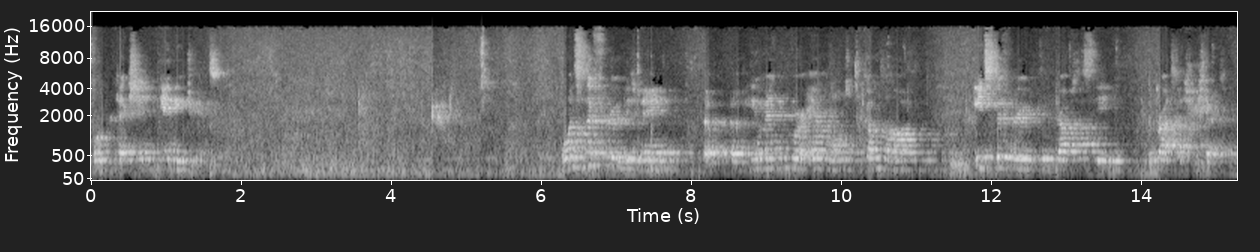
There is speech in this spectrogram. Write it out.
for protection and nutrients. Once the fruit is made, a human or animal comes along, eats the fruit, drops the seed, the process you restarts.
